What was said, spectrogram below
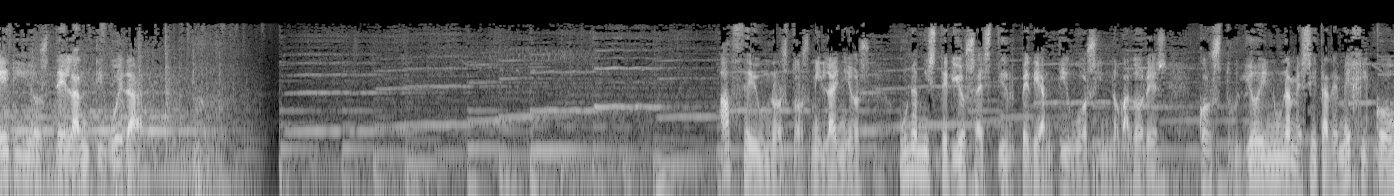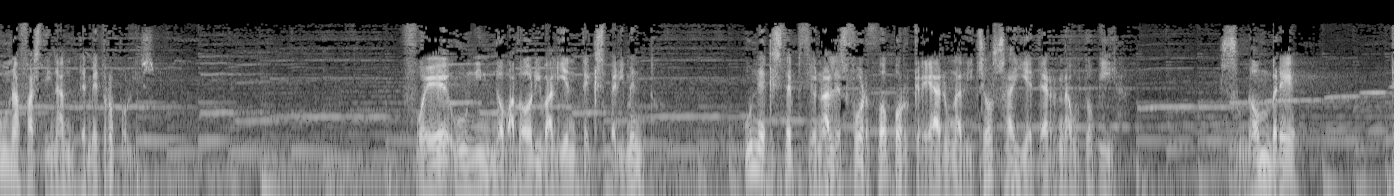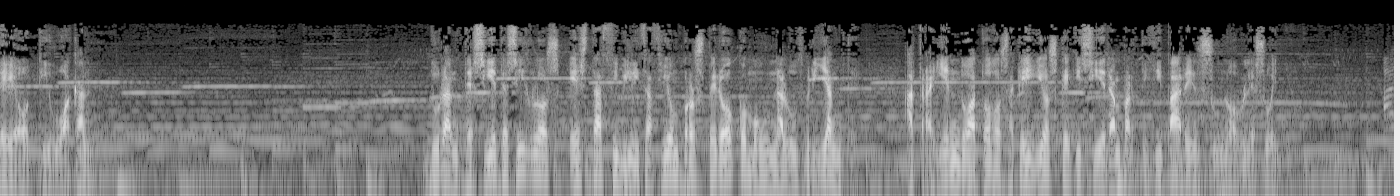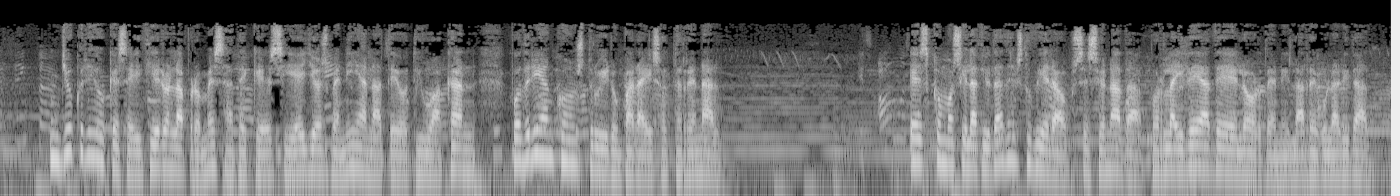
Misterios de la Antigüedad. Hace unos dos mil años, una misteriosa estirpe de antiguos innovadores construyó en una meseta de México una fascinante metrópolis. Fue un innovador y valiente experimento, un excepcional esfuerzo por crear una dichosa y eterna utopía. Su nombre, Teotihuacán. Durante siete siglos, esta civilización prosperó como una luz brillante, atrayendo a todos aquellos que quisieran participar en su noble sueño. Yo creo que se hicieron la promesa de que si ellos venían a Teotihuacán, podrían construir un paraíso terrenal. Es como si la ciudad estuviera obsesionada por la idea del orden y la regularidad.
